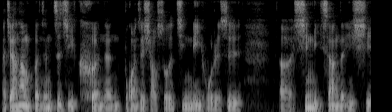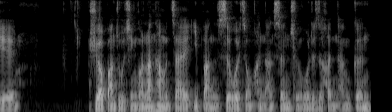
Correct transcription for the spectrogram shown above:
那加上他们本身自己可能不管是小时候的经历，或者是呃心理上的一些需要帮助的情况，让他们在一般的社会中很难生存，或者是很难跟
